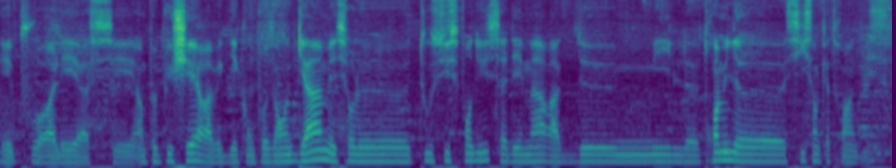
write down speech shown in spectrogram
Et pour aller assez, un peu plus cher avec des composants haut de gamme. Et sur le tout suspendu, ça démarre à 2000, 3690.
